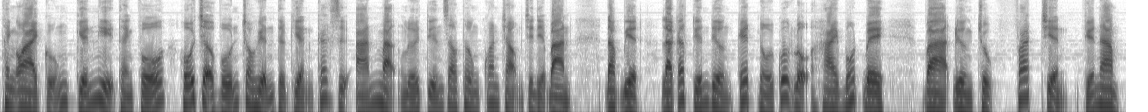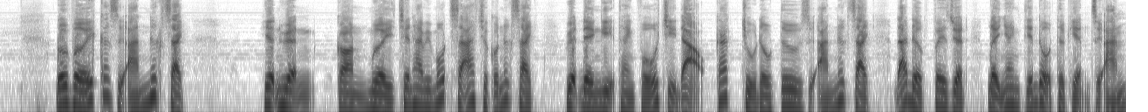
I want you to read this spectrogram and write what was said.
Thanh Oai cũng kiến nghị thành phố hỗ trợ vốn cho huyện thực hiện các dự án mạng lưới tuyến giao thông quan trọng trên địa bàn, đặc biệt là các tuyến đường kết nối quốc lộ 21B và đường trục phát triển phía Nam – Đối với các dự án nước sạch, hiện huyện còn 10 trên 21 xã chưa có nước sạch. Huyện đề nghị thành phố chỉ đạo các chủ đầu tư dự án nước sạch đã được phê duyệt đẩy nhanh tiến độ thực hiện dự án.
